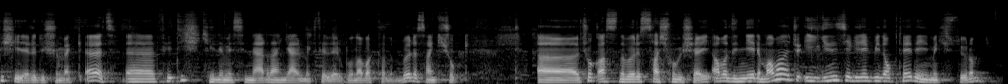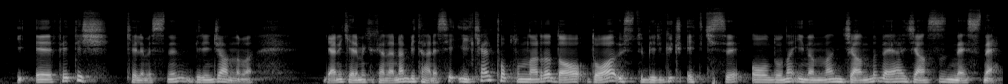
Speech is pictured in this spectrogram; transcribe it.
Bir şeyleri düşünmek. Evet. E, fetiş kelimesi nereden gelmektedir? Buna bakalım. Böyle sanki çok e, çok aslında böyle saçma bir şey. Ama dinleyelim. Ama çok ilginizi çekecek bir noktaya değinmek istiyorum. E, fetiş kelimesinin birinci anlamı. Yani kelime kökenlerinden bir tanesi ilkel toplumlarda doğa, doğaüstü bir güç etkisi olduğuna inanılan canlı veya cansız nesne.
